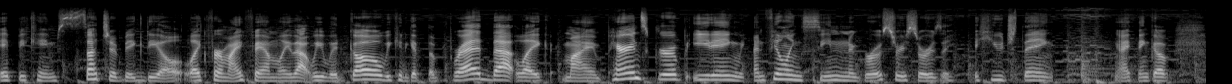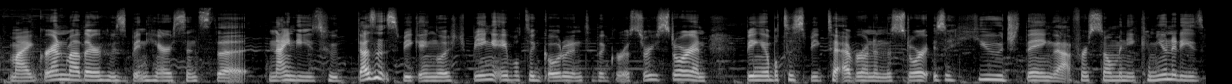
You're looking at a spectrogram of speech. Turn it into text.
it became such a big deal like for my family that we would go we could get the bread that like my parents grew up eating and feeling seen in a grocery store is a, a huge thing I think of my grandmother who's been here since the 90s who doesn't speak English being able to go to into the grocery store and being able to speak to everyone in the store is a huge thing that for so many communities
